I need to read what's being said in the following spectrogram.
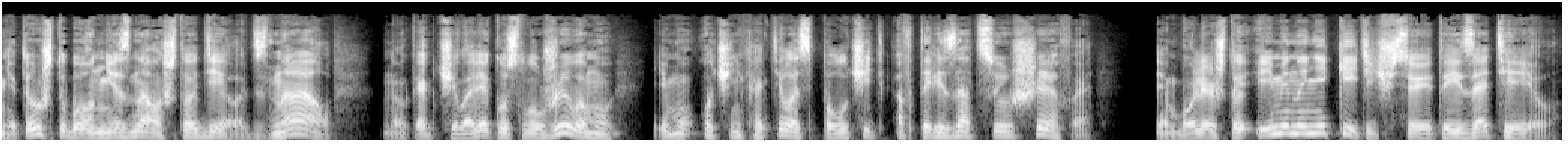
Не то чтобы он не знал, что делать, знал, но как человеку служивому ему очень хотелось получить авторизацию шефа, тем более, что именно Никитич все это и затеял.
